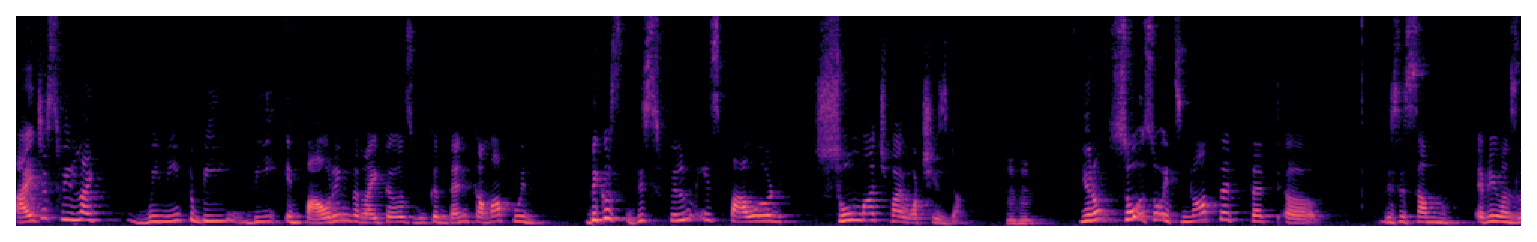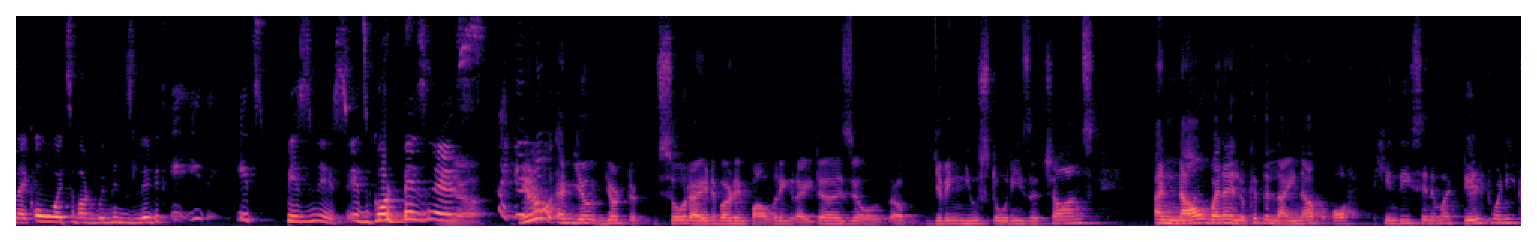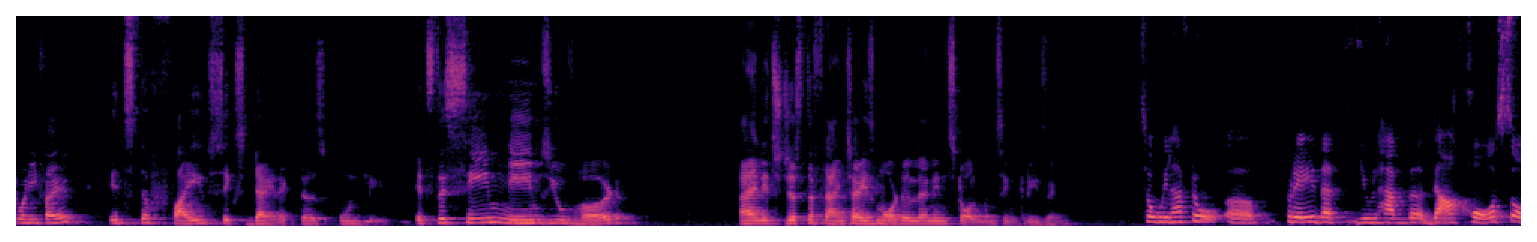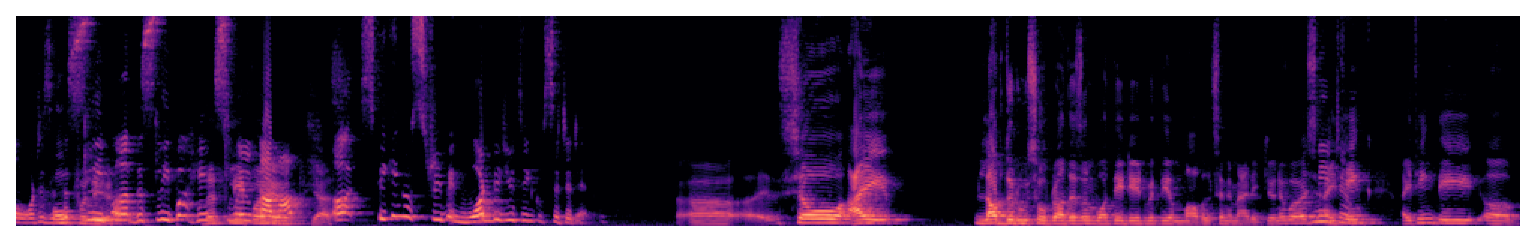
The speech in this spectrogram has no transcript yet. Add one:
I just feel like we need to be, be empowering the writers who can then come up with, because this film is powered so much by what she's done. Mm-hmm. you know so so it's not that that uh, this is some everyone's like oh it's about women's lib. It, it, it's business. It's good business. Yeah, you know, and you're you're so right about empowering writers or uh, giving new stories a chance. And now, when I look at the lineup of Hindi cinema till 2025, it's the five six directors only. It's the same names you've heard, and it's just the franchise model and installments increasing. so we'll have to uh, pray that you'll have the dark horse or what is it Hopefully. the sleeper the sleeper hits will sleeper come hit, up yes. uh, speaking of streaming what did you think of citadel Uh, so I love the Russo brothers and what they did with the Marvel Cinematic Universe. I think I think they uh,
